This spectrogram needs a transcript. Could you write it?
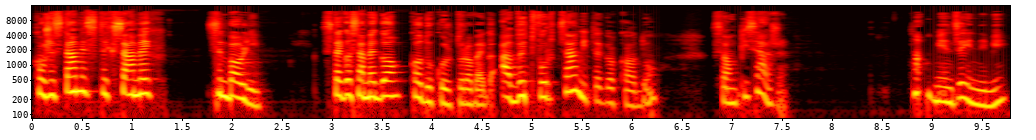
korzystamy z tych samych symboli, z tego samego kodu kulturowego, a wytwórcami tego kodu są pisarze. No, między innymi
